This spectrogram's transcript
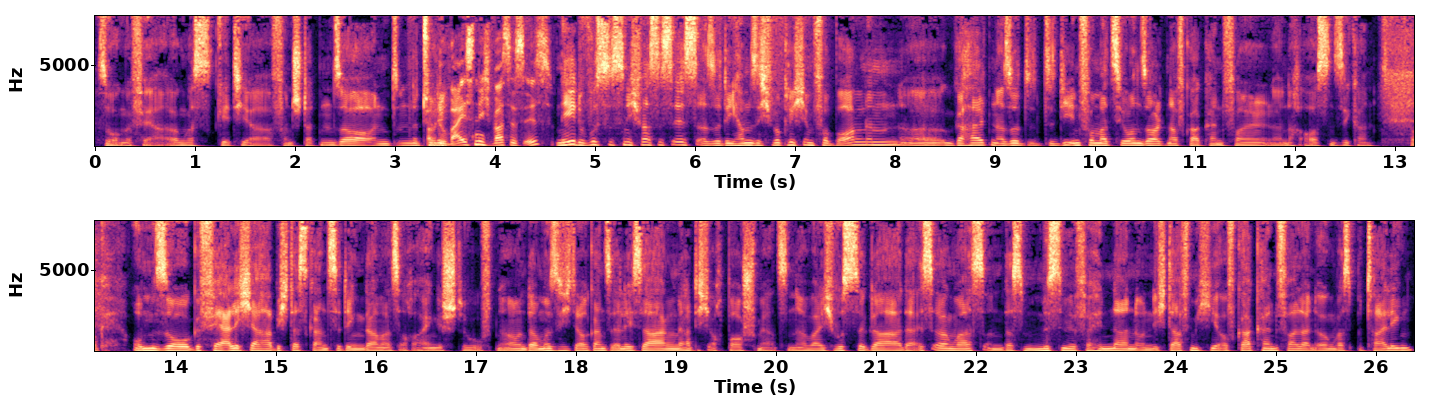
So ungefähr. Irgendwas geht hier vonstatten. So, und natürlich. Aber du weißt nicht, was es ist? Nee, du wusstest nicht, was es ist. Also die haben sich wirklich im Verborgenen äh, gehalten. Also die Informationen sollten auf gar keinen Fall äh, nach außen sickern. Okay. Umso gefährlicher habe ich das ganze Ding damals auch eingestuft. Ne? Und da muss ich dir auch ganz ehrlich sagen, da hatte ich auch Bauchschmerzen, ne? weil ich wusste klar, da ist irgendwas und das müssen wir verhindern und ich darf mich hier auf gar keinen Fall an irgendwas beteiligen.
